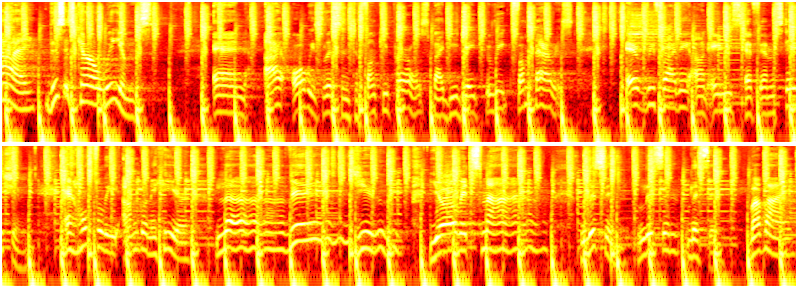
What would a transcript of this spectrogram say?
Hi, this is Carol Williams, and I always listen to Funky Pearls by DJ Tarek from Paris every Friday on Amy's FM station. And hopefully, I'm going to hear Love is You, Your It Smile. Listen, listen, listen. Bye bye.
